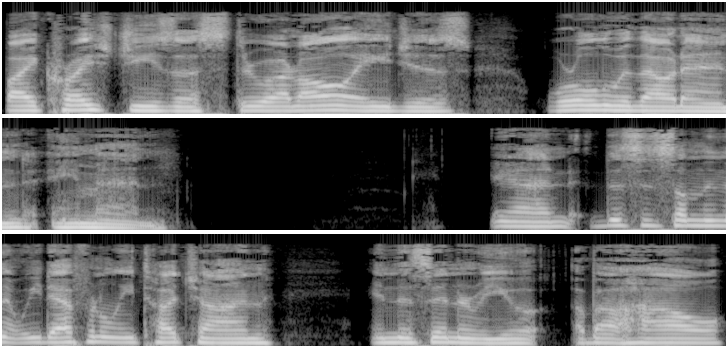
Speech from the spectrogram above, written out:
by Christ Jesus throughout all ages, world without end. Amen. And this is something that we definitely touch on in this interview about how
